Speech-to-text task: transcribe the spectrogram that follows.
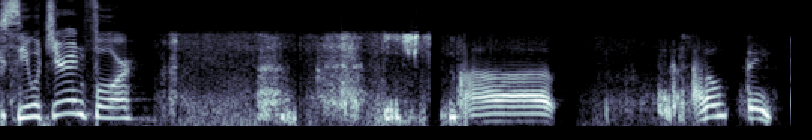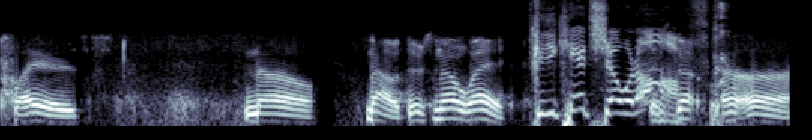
See what you're in for. Uh, I don't think players. No. No, there's no way. Because you can't show it off. No, Uh-uh.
